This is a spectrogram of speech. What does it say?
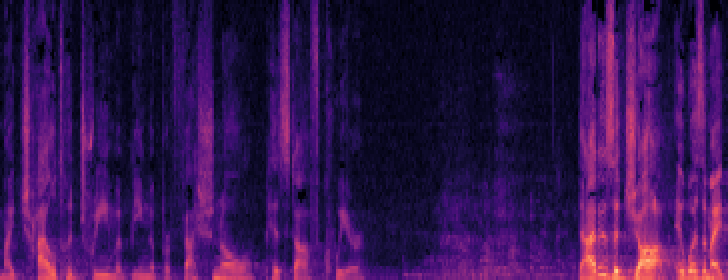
my childhood dream of being a professional, pissed off queer. That is a job. It wasn't my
